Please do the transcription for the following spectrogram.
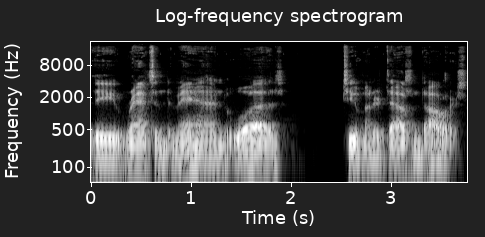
The ransom demand was $200,000.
